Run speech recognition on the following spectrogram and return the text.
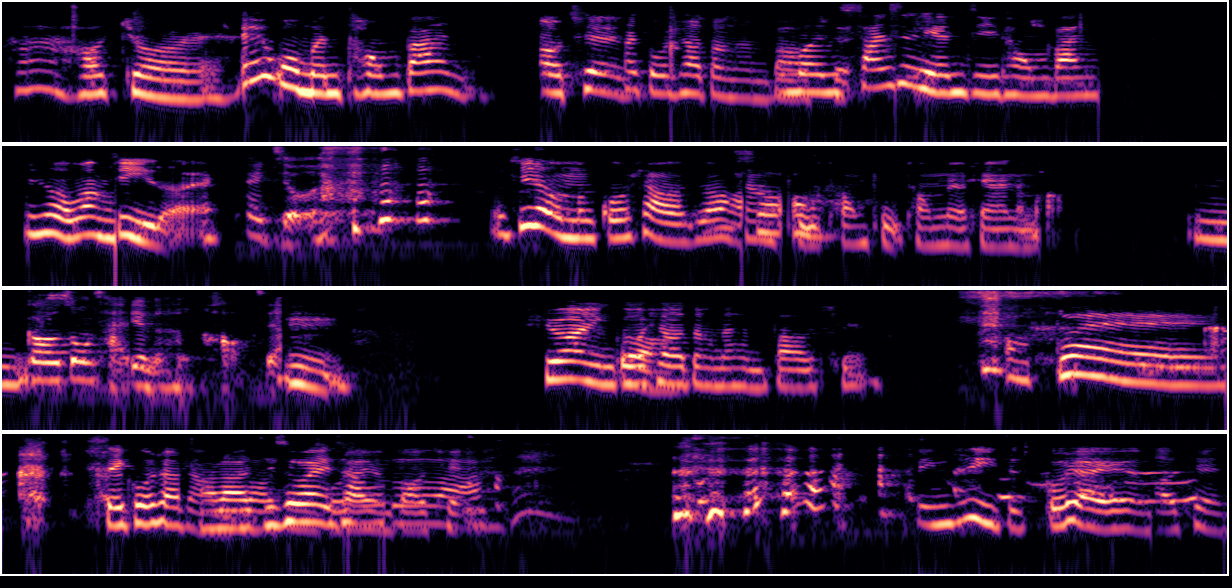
啊，好久哎，哎，我们同班，抱歉，在国小长得很抱歉，我们三四年级同班，其实我忘记了哎，太久了，我记得我们国小的时候好像普通普通，没有现在那么好，嗯，高中才变得很好这样，嗯。希望你国校长的很抱歉。哦，对，谁国校长好了，其实我也差不多歉。林志颖国校也很抱歉。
